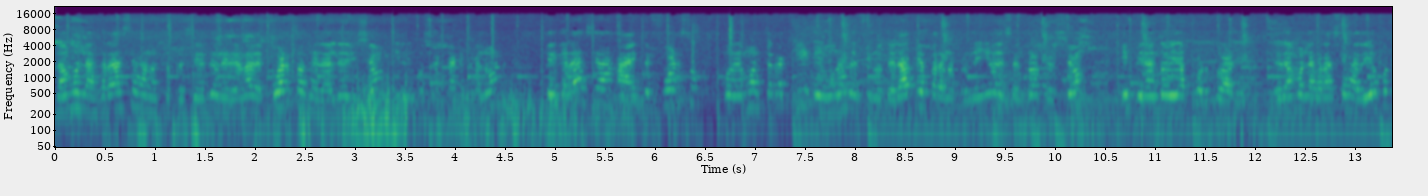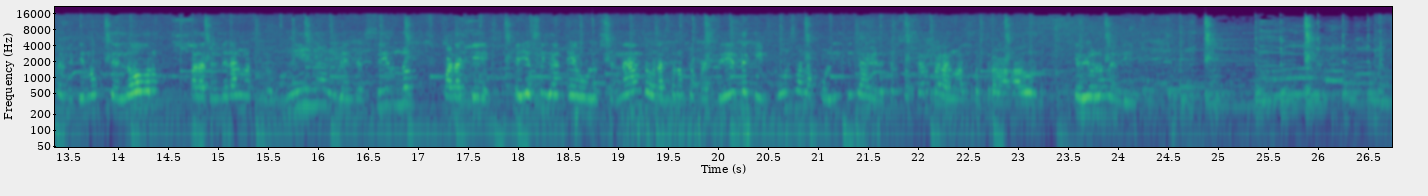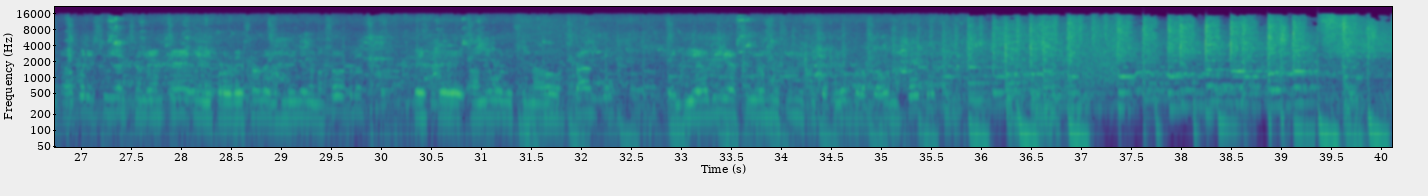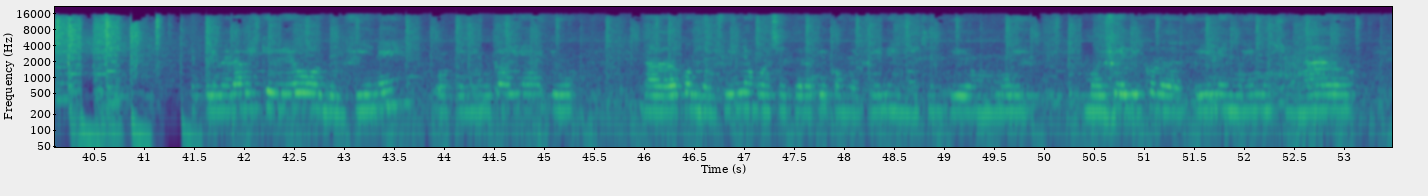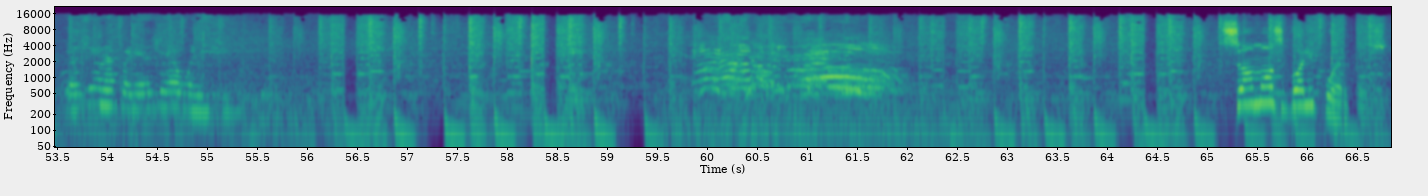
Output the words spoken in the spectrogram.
Damos las gracias a nuestro presidente Valeriana de Puerto, general de división, y de José Escalón, que gracias a este esfuerzo podemos estar aquí en una delfinoterapia para nuestros niños de centro de atención, inspirando vidas portuarias. Le damos las gracias a Dios por permitirnos este logro para atender a nuestros niños y bendecirlos para que ellos sigan evolucionando, gracias a nuestro presidente que impulsa las políticas de bienestar social para nuestros trabajadores. Que Dios los bendiga ha parecido excelente en el progreso de los niños de nosotros. Este, han evolucionado bastante. El día a día ha sido muy significativo para todos nosotros. La primera vez que veo delfines, porque nunca había yo nadado con delfines o hacer terapia con delfines me he sentido muy, muy feliz con los delfines, muy emocionado y ha sido una experiencia buenísima. Somos Bolipuertos.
